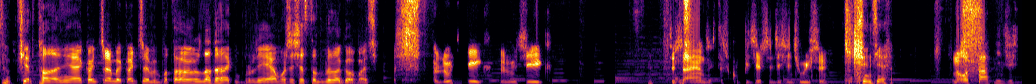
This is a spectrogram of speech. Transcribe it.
Pierdolę, nie, kończymy, kończymy, bo to już na tak brudnie. Ja muszę się stąd wylogować. Lucik, Lucik. Słyszałem, że chcesz kupić jeszcze 10 wiszy. Nie. No ostatni 10...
